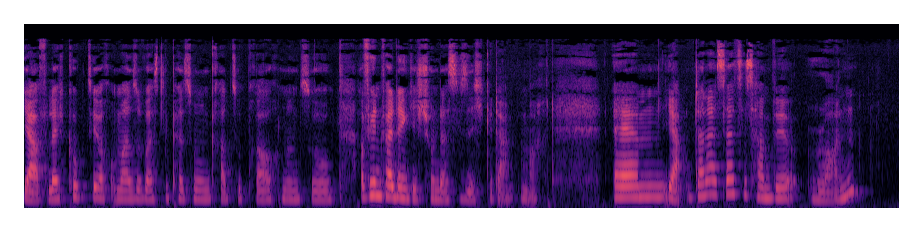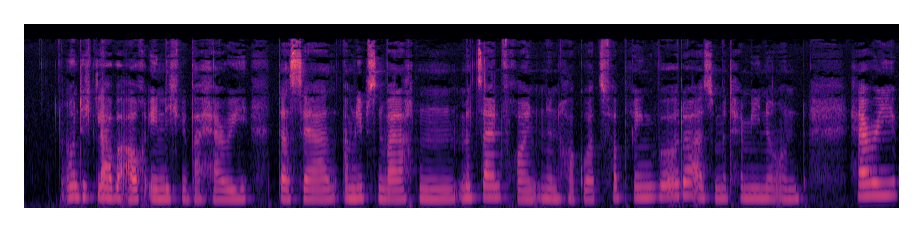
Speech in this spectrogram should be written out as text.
ja, vielleicht guckt sie auch immer so, was die Personen gerade so brauchen und so. Auf jeden Fall denke ich schon, dass sie sich Gedanken macht. Ähm, ja, dann als letztes haben wir Ron. Und ich glaube auch ähnlich wie bei Harry, dass er am liebsten Weihnachten mit seinen Freunden in Hogwarts verbringen würde, also mit Hermine und Harry.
